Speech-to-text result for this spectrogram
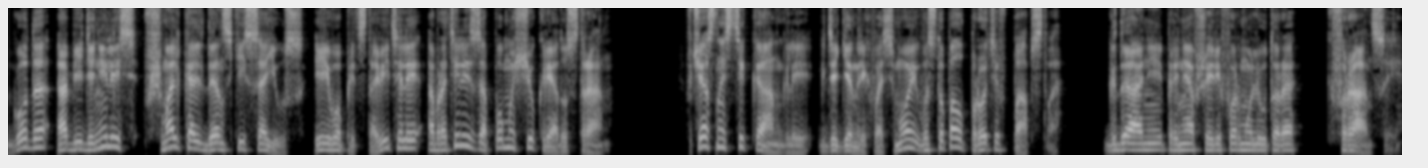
года объединились в Шмалькальденский союз, и его представители обратились за помощью к ряду стран. В частности, к Англии, где Генрих VIII выступал против папства, к Дании, принявшей реформу Лютера, к Франции.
